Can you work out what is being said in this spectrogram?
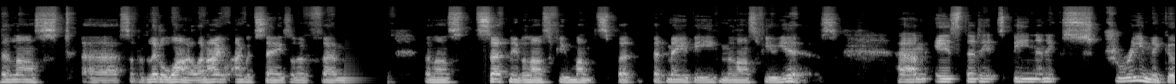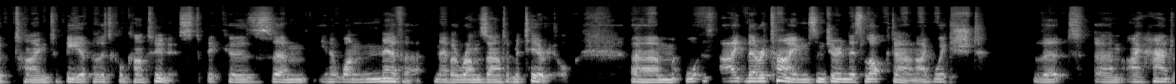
the last uh, sort of little while, and I, I would say sort of um, the last certainly the last few months, but but maybe even the last few years, um, is that it's been an extremely good time to be a political cartoonist because um, you know one never never runs out of material. Um, I, there are times, and during this lockdown, I've wished that um, I had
